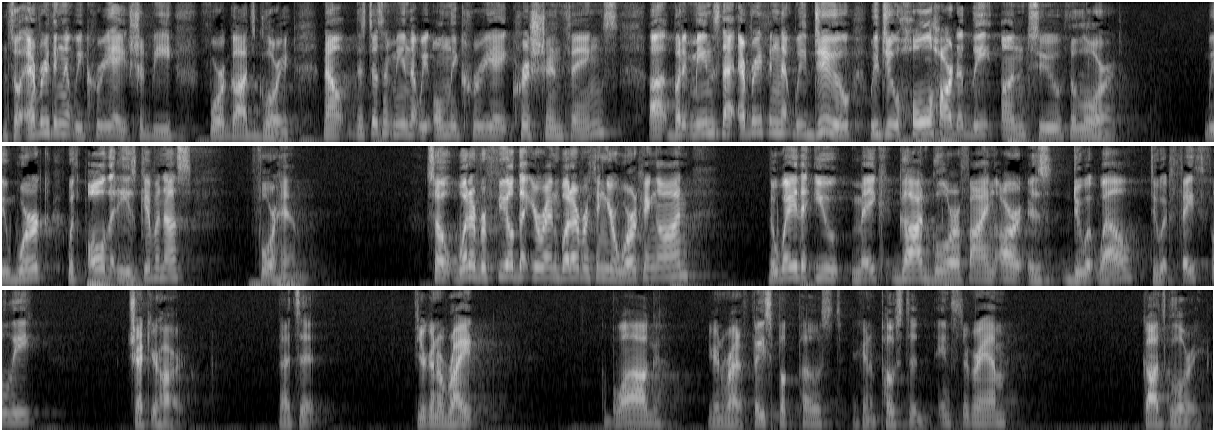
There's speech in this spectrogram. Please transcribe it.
And so everything that we create should be for God's glory. Now, this doesn't mean that we only create Christian things, uh, but it means that everything that we do, we do wholeheartedly unto the Lord. We work with all that He's given us for Him. So, whatever field that you're in, whatever thing you're working on, the way that you make God glorifying art is do it well, do it faithfully, check your heart. That's it. If you're going to write a blog, you're going to write a Facebook post, you're going to post an Instagram. God's glory.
